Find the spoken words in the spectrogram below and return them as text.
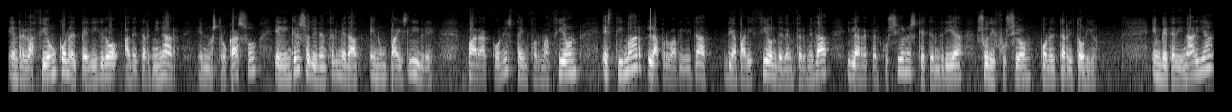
en relación con el peligro a determinar, en nuestro caso, el ingreso de una enfermedad en un país libre, para con esta información estimar la probabilidad de aparición de la enfermedad y las repercusiones que tendría su difusión por el territorio. En veterinaria,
